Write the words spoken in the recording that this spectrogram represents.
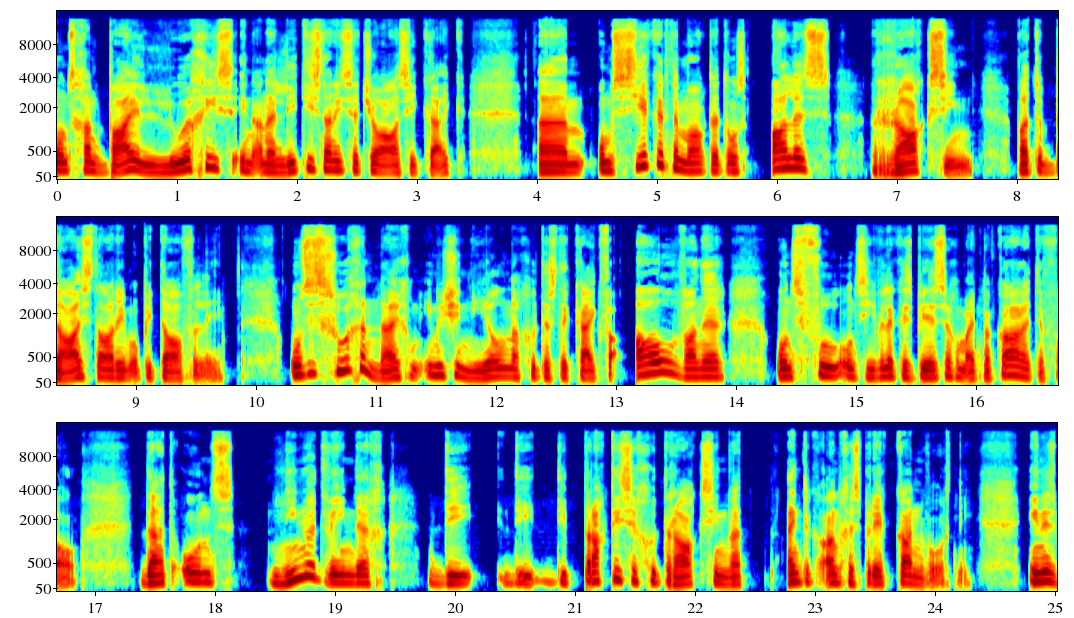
ons gaan baie logies en analities na die situasie kyk. Um om seker te maak dat ons alles raak sien wat op daai stadium op die tafel lê. Ons is so geneig om emosioneel na goeders te kyk veral wanneer ons voel ons huwelik is besig om uitmekaar uit te val dat ons nie noodwendig die die die praktiese goed raak sien wat eintlik aangespreek kan word nie. En is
